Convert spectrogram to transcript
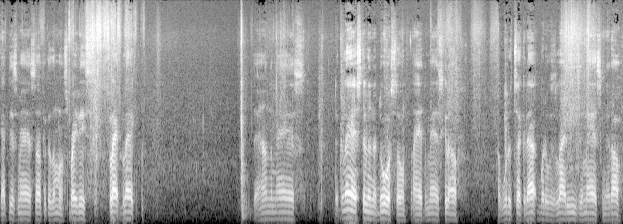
Got this mask off because I'm going to spray this flat black the mask. The glass still in the door, so I had to mask it off. I would have took it out, but it was a lot easier masking it off.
